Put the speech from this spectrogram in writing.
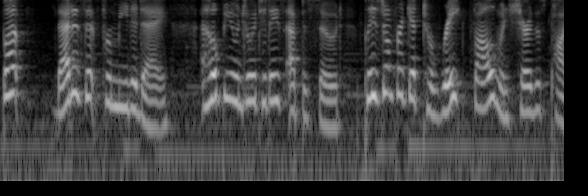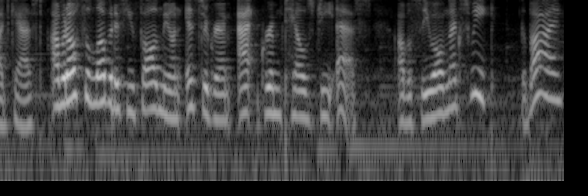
But that is it for me today. I hope you enjoyed today's episode. Please don't forget to rate, follow, and share this podcast. I would also love it if you followed me on Instagram at GrimTalesGS. I will see you all next week. Goodbye.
